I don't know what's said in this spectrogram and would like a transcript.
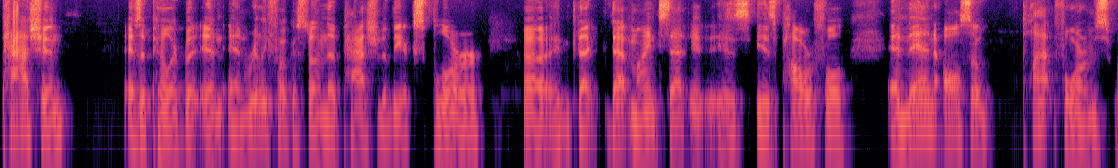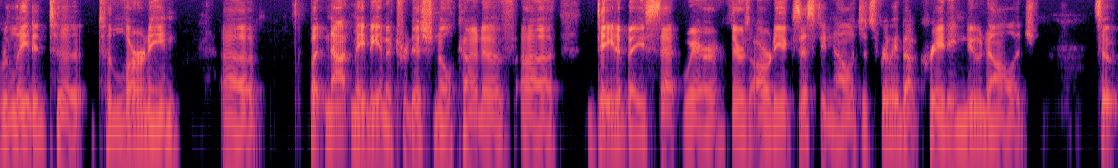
Passion as a pillar, but and and really focused on the passion of the explorer. Uh, that that mindset is is powerful, and then also platforms related to to learning. Uh, but not maybe in a traditional kind of uh, database set where there's already existing knowledge. It's really about creating new knowledge. So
